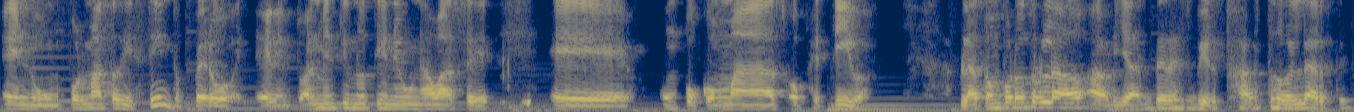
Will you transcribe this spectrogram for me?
en un formato distinto, pero eventualmente uno tiene una base eh, un poco más objetiva. Platón, por otro lado, habría de desvirtuar todo el arte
